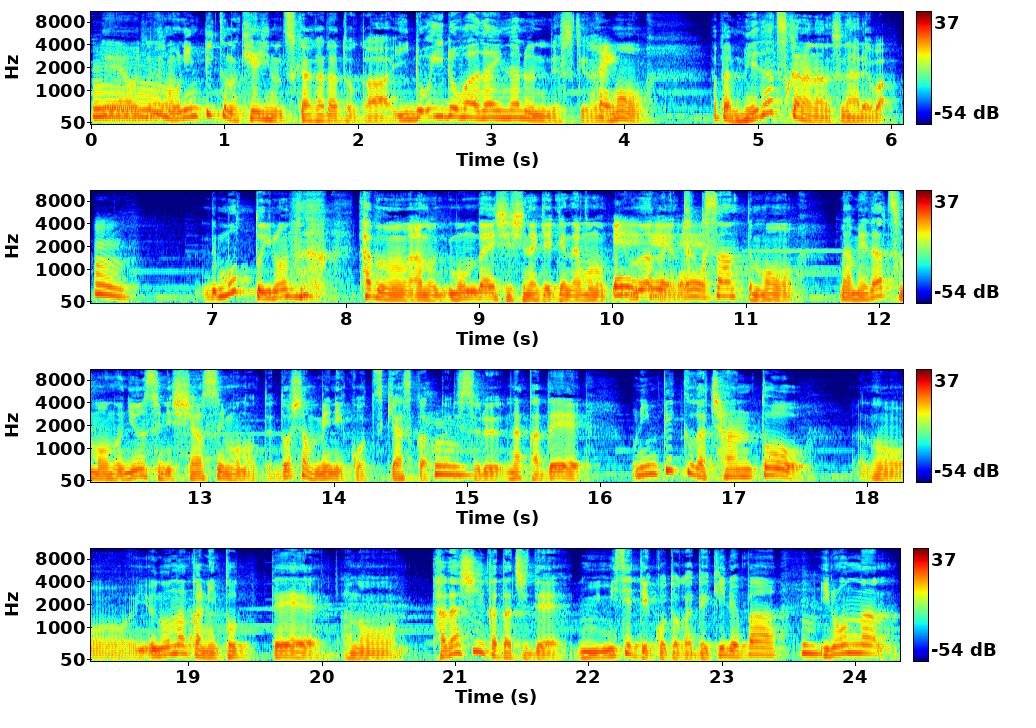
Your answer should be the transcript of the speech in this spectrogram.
でオリンピックの経費の使い方とかいろいろ話題になるんですけども、はい、やっぱり目立つからなんですねあれは。うん。でもっといろんな 多分あの問題視しなきゃいけないものって世の中にたくさんあっても、ええまあ、目立つものニュースにしやすいものってどうしても目にこうつきやすかったりする中で、うん、オリンピックがちゃんとあの世の中にとってあの正しい形で見せていくことができれば、うん、いろんな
